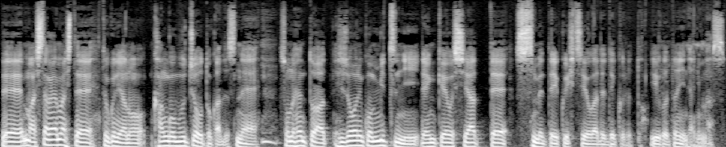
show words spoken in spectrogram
で、まあ、従いまして、特にあの、看護部長とかですね、その辺とは非常にこう密に連携をし合って進めていく必要が出てくるということになります。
